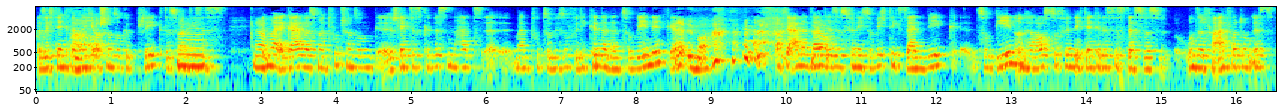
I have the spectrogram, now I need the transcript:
Also ich denke, da bin ich auch schon so geprägt, dass man dieses ja. immer egal, was man tut, schon so ein äh, schlechtes Gewissen hat. Äh, man tut sowieso für die Kinder dann zu wenig. Ja, ja immer. Auf der anderen Seite ja. ist es, finde ich, so wichtig, seinen Weg äh, zu gehen und herauszufinden. Ich denke, das ist das, was unsere Verantwortung ist,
